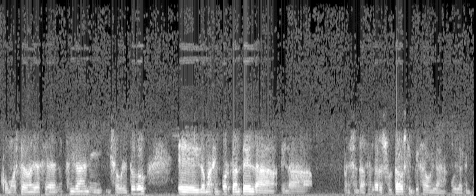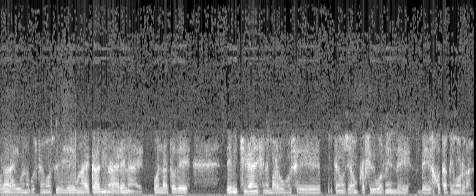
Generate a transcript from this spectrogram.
como este de la Universidad de Michigan y, y sobre todo eh, y lo más importante en la, en la presentación de resultados que empieza hoy la, hoy la temporada. Y bueno, pues tenemos una de cal y una de arena. El buen dato de, de Michigan y sin embargo pues eh, tenemos ya un profit warning de, de JP Morgan.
